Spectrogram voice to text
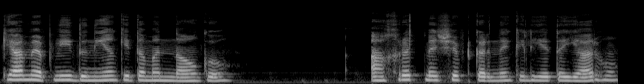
کیا میں اپنی دنیا کی تمناؤں کو آخرت میں شفٹ کرنے کے لیے تیار ہوں؟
